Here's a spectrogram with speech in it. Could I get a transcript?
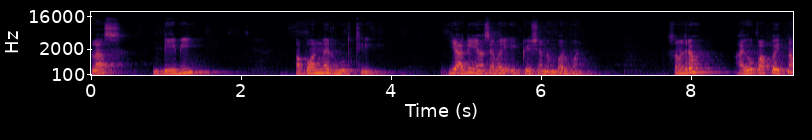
plus D B upon में रूट थ्री। ये आ गई यहाँ से हमारी इक्वेशन नंबर वन समझ रहे हो? आई होप आपको इतना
